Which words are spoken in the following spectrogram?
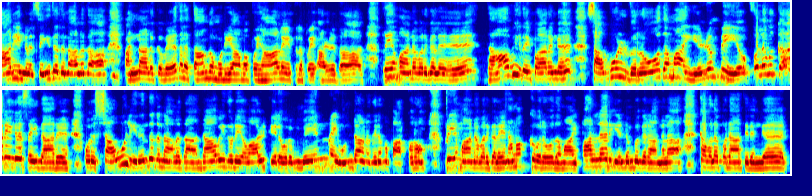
காரியங்களை செய்து செய்ததுனாலதான் அண்ணாளுக்கு வேதனை தாங்க முடியாம போய் ஆலயத்துல போய் அழுதாள். பிரியமானவர்களே தாவீதை பாருங்க. சவுல் விரோதமா எழும்பி எவ்வளவு காரியங்களை செய்தாரு. ஒரு சவுல் இருந்ததுனாலதான் தாவிதுடைய வாழ்க்கையில ஒரு மேன்மை உண்டானதை நம்ம பார்க்கிறோம். பிரியமானவர்களே நமக்கு விரோதமாய் பலர் எழும்புகிறாங்களா? கவலைப்படாதிருங்க.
